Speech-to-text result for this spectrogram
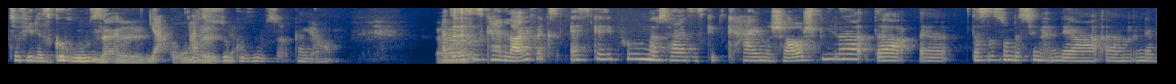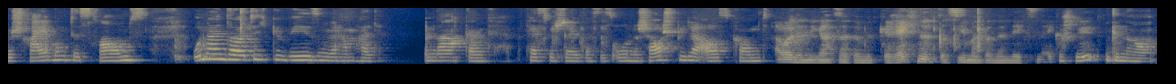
zu vieles Grusel. Gruseln, Ja, Grusel, also so ja. Grusel, genau. Ja. Also äh, es ist kein Live-Escape Room, das heißt, es gibt keine Schauspieler. Da, äh, das ist so ein bisschen in der, ähm, in der Beschreibung des Raums uneindeutig gewesen. Wir haben halt im Nachgang festgestellt, dass es ohne Schauspieler auskommt. aber dann die ganze Zeit damit gerechnet, dass jemand an der nächsten Ecke steht. Genau.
